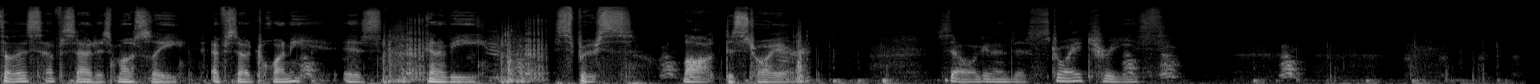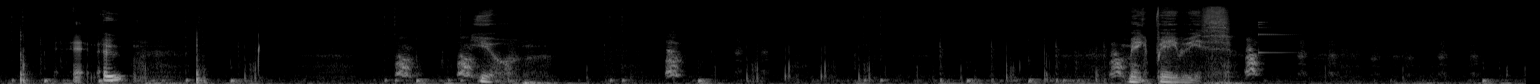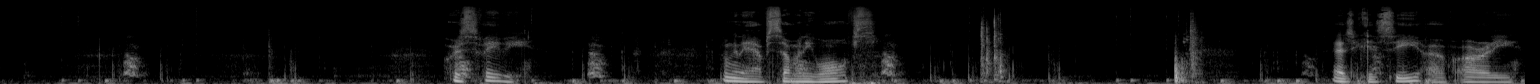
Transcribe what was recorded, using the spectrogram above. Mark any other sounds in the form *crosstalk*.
So this episode is mostly episode 20 is gonna be Spruce Log Destroyer. So we're gonna destroy trees. And oop. You. Make babies. Where's the baby? I'm gonna have so many wolves. As you can see, I've already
